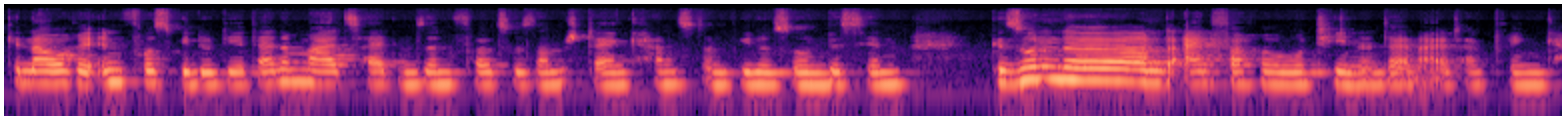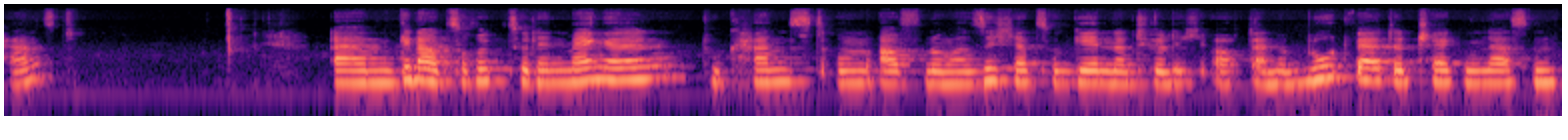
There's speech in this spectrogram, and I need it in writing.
genauere Infos, wie du dir deine Mahlzeiten sinnvoll zusammenstellen kannst und wie du so ein bisschen gesunde und einfache Routinen in deinen Alltag bringen kannst. Ähm, genau, zurück zu den Mängeln. Du kannst, um auf Nummer sicher zu gehen, natürlich auch deine Blutwerte checken lassen,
